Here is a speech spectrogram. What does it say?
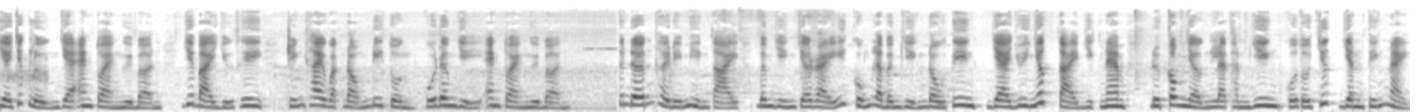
về chất lượng và an toàn người bệnh với bài dự thi triển khai hoạt động đi tuần của đơn vị an toàn người bệnh. Tính đến thời điểm hiện tại, Bệnh viện Chợ Rẫy cũng là bệnh viện đầu tiên và duy nhất tại Việt Nam được công nhận là thành viên của tổ chức danh tiếng này.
